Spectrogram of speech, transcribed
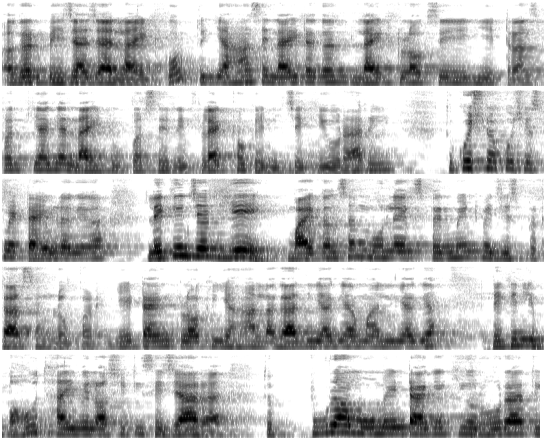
अगर भेजा जाए लाइट को तो यहाँ से लाइट अगर लाइट क्लॉक से ये ट्रांसफ़र किया गया लाइट ऊपर से रिफ्लेक्ट होकर नीचे की ओर आ रही है। तो कुछ ना कुछ इसमें टाइम लगेगा। लेकिन जब ये माइकलसन मोले एक्सपेरिमेंट में जिस प्रकार से हम लोग पढ़े, ये टाइम क्लॉक यहाँ लगा दिया गया, मान लिया गया, लेकिन ये बहुत हाई वेलोसिटी से जा रहा है तो पूरा मूवमेंट आगे की ओर हो रहा है तो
